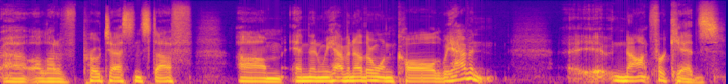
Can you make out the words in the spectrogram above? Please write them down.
uh, a lot of protests and stuff. Um, and then we have another one called we haven't uh, not for kids,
